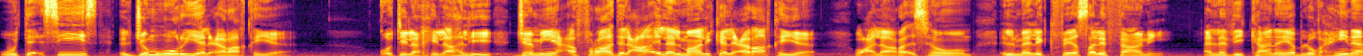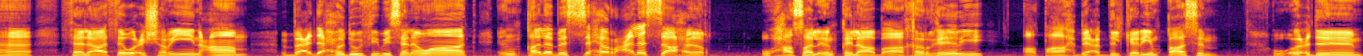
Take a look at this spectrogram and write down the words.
وتأسيس الجمهورية العراقية. قتل خلالي جميع أفراد العائلة المالكة العراقية وعلى رأسهم الملك فيصل الثاني. الذي كان يبلغ حينها 23 عام. بعد حدوثي بسنوات انقلب السحر على الساحر وحصل انقلاب آخر غيري أطاح بعبد الكريم قاسم وأعدم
